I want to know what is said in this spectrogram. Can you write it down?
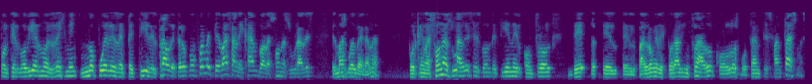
porque el gobierno, el régimen, no puede repetir el fraude, pero conforme te vas alejando a las zonas rurales, el MAS vuelve a ganar, porque en las zonas rurales es donde tiene el control de el, padrón electoral inflado con los votantes fantasmas.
